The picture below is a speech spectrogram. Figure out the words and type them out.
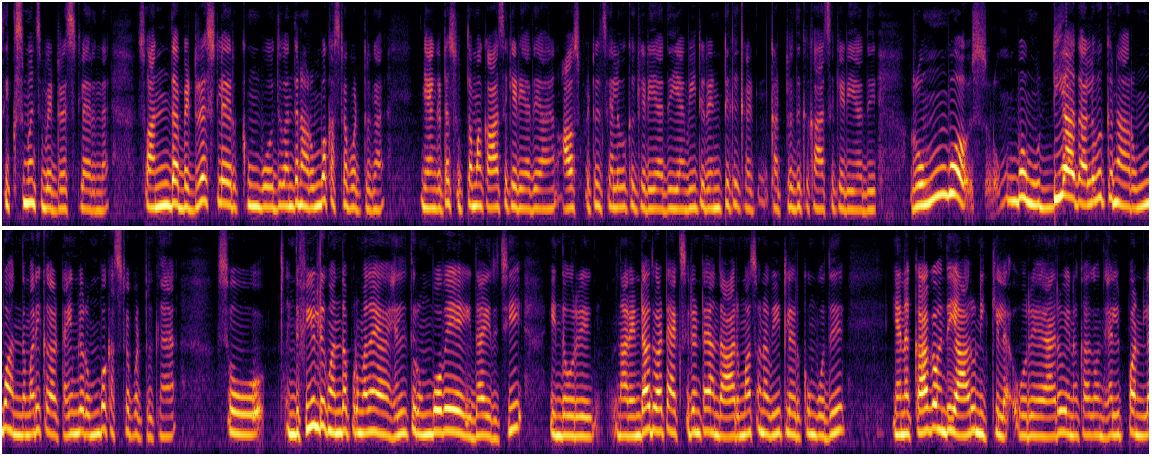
சிக்ஸ் மந்த்ஸ் பெட் ரெஸ்ட்டில் இருந்தேன். ஸோ அந்த பெட் ரெஸ்ட்டில் இருக்கும்போது வந்து நான் ரொம்ப கஷ்டப்பட்டிருக்கேன். என்கிட்ட சுத்தமாக காசு கிடையாது. ஹாஸ்பிட்டல் செலவுக்கு கிடையாது. என் வீட்டு ரெண்ட்டுக்கு கட் கட்டுறதுக்கு காசு கிடையாது. ரொம்ப ரொம்ப முடியாத அளவுக்கு நான் ரொம்ப அந்த மாதிரி க டைமில் ரொம்ப கஷ்டப்பட்டிருக்கேன். ஸோ இந்த ஃபீல்டுக்கு வந்த அப்புறமா தான் என் ஹெல்த் ரொம்பவே இதாயிருச்சு. இந்த ஒரு நான் ரெண்டாவது வாட்டி ஆக்சிடெண்ட்டாக அந்த ஆறு மாதம் நான் வீட்டில் இருக்கும்போது எனக்காக வந்து யாரும் நிற்கல ஒரு யாரும் எனக்காக வந்து ஹெல்ப் பண்ணல.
